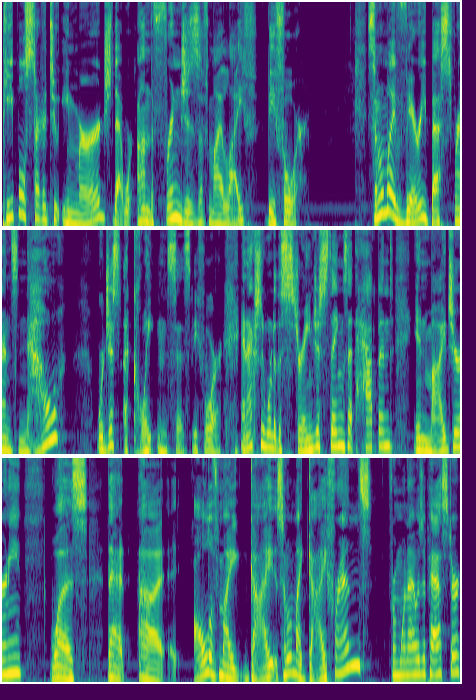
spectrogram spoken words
people started to emerge that were on the fringes of my life before. Some of my very best friends now were just acquaintances before. And actually, one of the strangest things that happened in my journey was that uh, all of my guy, some of my guy friends from when I was a pastor,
